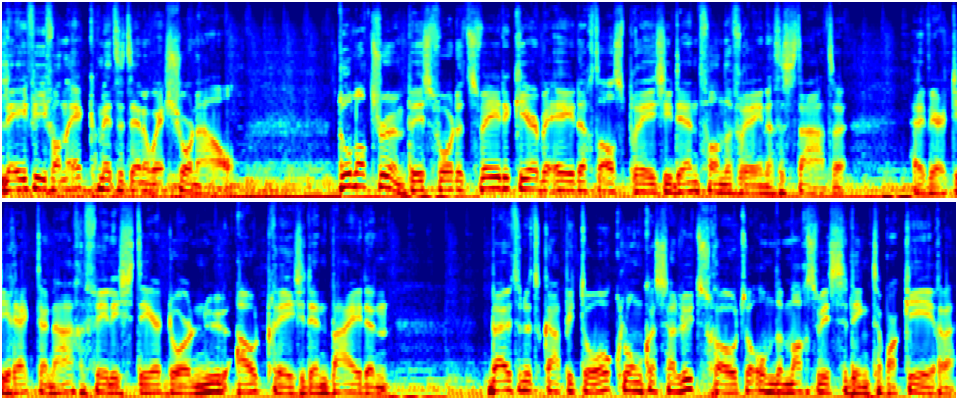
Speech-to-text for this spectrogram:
Levi van Eck met het NOS-journaal. Donald Trump is voor de tweede keer beëdigd als president van de Verenigde Staten. Hij werd direct daarna gefeliciteerd door nu oud-president Biden. Buiten het kapitool klonken saluutschoten om de machtswisseling te markeren.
